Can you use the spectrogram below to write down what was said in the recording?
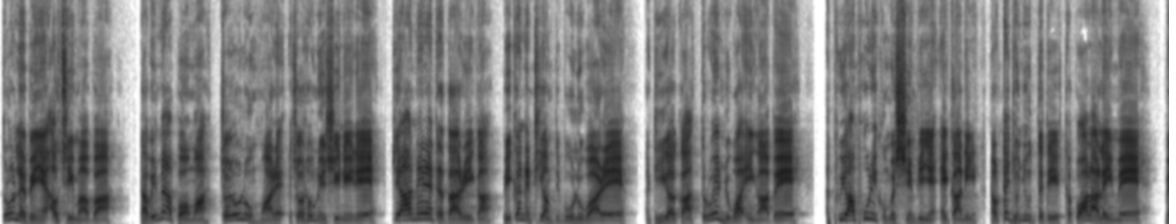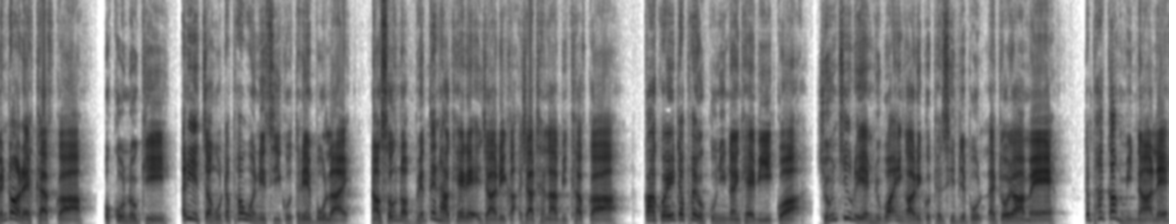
သူတို့လည်းပင်ရဲ့အောက်ခြေမှာပါ ဒါပေမဲ့အပေါ်မှာကြောရိုးလိုမှာတဲ့အကြောထုံးတွေရှိနေတဲ့ပြားနေတဲ့တပ်သားတွေကဘေးကနေထိအောင်ပြစ်ဖို့လိုပါတယ်အဓိကကသူတို့ရဲ့မျိုးဝအင်ကပဲအဖွေအဖူးတွေကိုမရှင်းပြရင်အဲ့ကနေနောက်ထပ်ဂျုံဂျူတက်တွေထပ်ပွားလာလိမ့်မယ်မင်းတော်တဲ့ကဖ်ကအိုကိုနိုကီအဲ့ဒီအကြောင်းကိုတစ်ဖက်ဝင်နေစီကိုသတင်းပို့လိုက်နောက်ဆုံးတော့မင်းတင်ထားခဲ့တဲ့အရာတွေကအရာထင်လာပြီးကဖ်ကကာကွယ်ရေးတပ်ဖွဲ့ကိုကူညီနိုင်ခဲ့ပြီးကွယုံကြည်တွေရဲ့မျိုးဝအင်ကာတွေကိုဖျက်ဆီးပစ်ဖို့လိုက်ပြောရမယ်တစ်ဖက်ကမီနာလည်း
